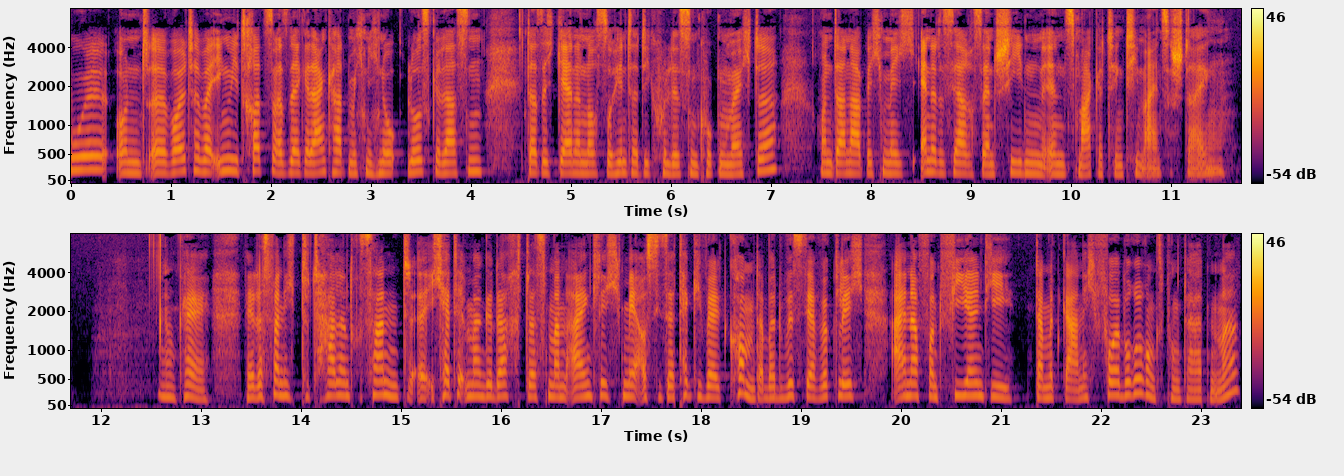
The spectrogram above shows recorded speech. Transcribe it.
cool und äh, wollte aber irgendwie trotzdem, also der Gedanke hat mich nicht no losgelassen, dass ich gerne noch so hinter die Kulissen gucken möchte. Und dann habe ich mich Ende des Jahres entschieden, ins Marketing-Team einzusteigen. Okay, ja, das fand ich total interessant. Äh, ich hätte immer gedacht, dass man eigentlich mehr aus dieser Techie-Welt kommt, aber du bist ja wirklich einer von vielen, die damit gar nicht vorher Berührungspunkte hatten, ne?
